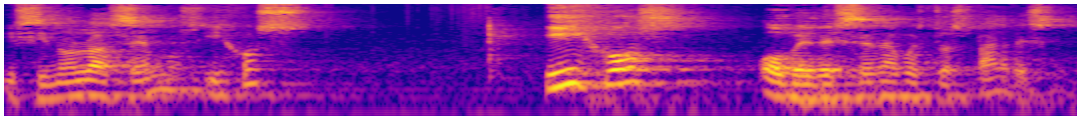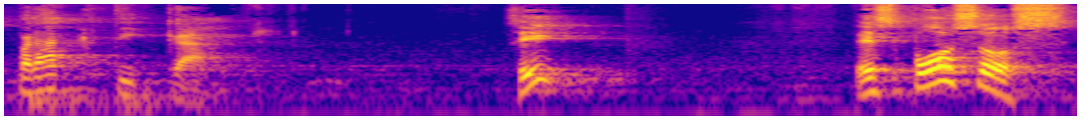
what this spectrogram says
Y si no lo hacemos, hijos, hijos, obedeced a vuestros padres. Práctica. ¿Sí? Esposos,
